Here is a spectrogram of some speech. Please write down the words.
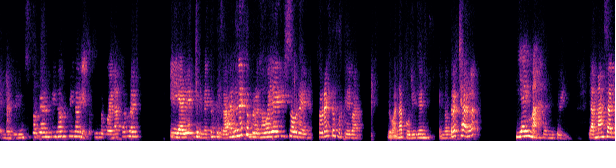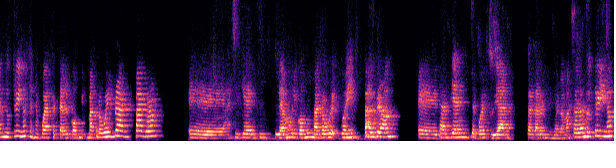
el neutrino es su propio antineutrino y entonces lo pueden absorber y hay experimentos que trabajan en esto, pero no voy a ir sobre, sobre esto porque va, lo van a cubrir en, en otra charla. Y hay más de neutrinos. La masa de los neutrinos también puede afectar el Cosmic Microwave Background, eh, así que si estudiamos el Cosmic Microwave Background, eh, también se puede estudiar, tratar de entender la masa de los neutrinos,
